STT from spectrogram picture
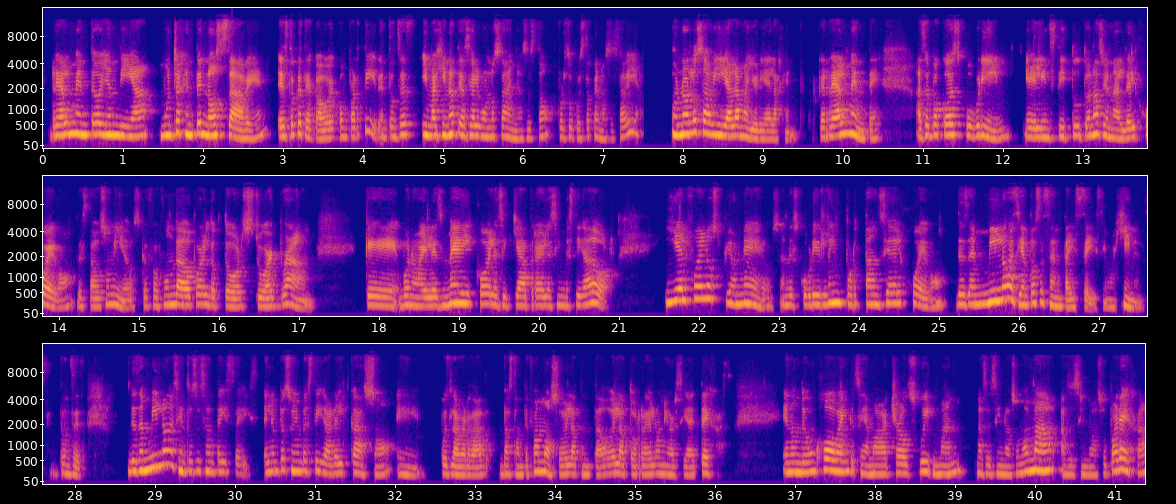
Realmente hoy en día mucha gente no sabe esto que te acabo de compartir. Entonces, imagínate hace algunos años, esto por supuesto que no se sabía. O no lo sabía la mayoría de la gente, porque realmente hace poco descubrí el Instituto Nacional del Juego de Estados Unidos, que fue fundado por el doctor Stuart Brown, que, bueno, él es médico, él es psiquiatra, él es investigador. Y él fue de los pioneros en descubrir la importancia del juego desde 1966, imagínense. Entonces, desde 1966, él empezó a investigar el caso, eh, pues la verdad, bastante famoso del atentado de la torre de la Universidad de Texas, en donde un joven que se llamaba Charles Whitman asesinó a su mamá, asesinó a su pareja,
